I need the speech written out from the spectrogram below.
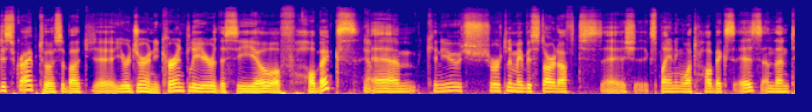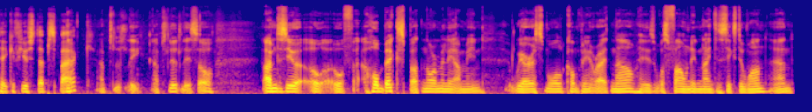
describe to us about uh, your journey? Currently, you're the CEO of Hobbex. Yeah. Um, can you shortly maybe start off uh, explaining what Hobbex is and then take a few steps back? Yeah, absolutely, absolutely. So, I'm the CEO of Hobbex, but normally, I mean, we are a small company right now. It was founded in 1961, and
